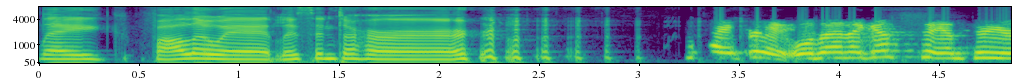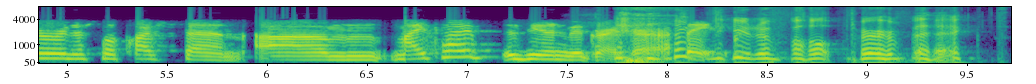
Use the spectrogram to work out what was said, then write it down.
like follow it listen to her okay great. Well then i guess to answer your initial question um, my type is ewan mcgregor. Beautiful. Perfect.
